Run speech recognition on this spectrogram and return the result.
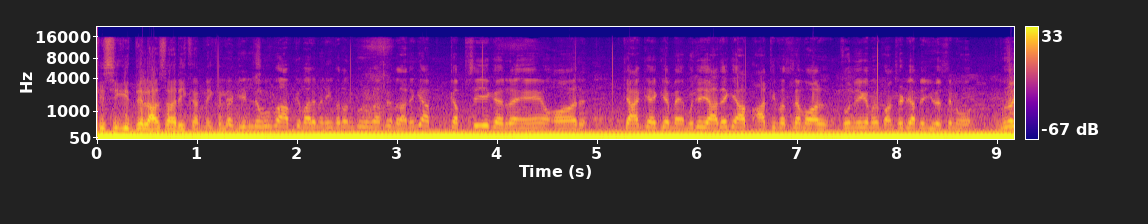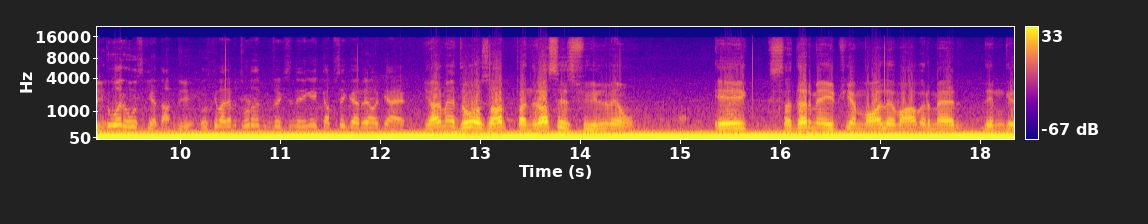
किसी की दिल आज़ारी करने के लिए जिन लोगों को आपके बारे में नहीं पता, उनको बता देंगे, आप कब से ये कर रहे हैं और क्या क्या क्या मैं मुझे याद है कि आप आतिफ असलम और सोनी निगम कॉन्सर्ट आपने यूएसए में हो पूरा टूर होस्ट किया था। तो उसके बारे में थोड़ा सा इंट्रोडक्शन देंगे कब से कर रहे हैं और क्या है। यार मैं 2015 से इस फ़ील्ड में हूँ। एक सदर में एटीएम मॉल है वहाँ पर मैं दिन के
